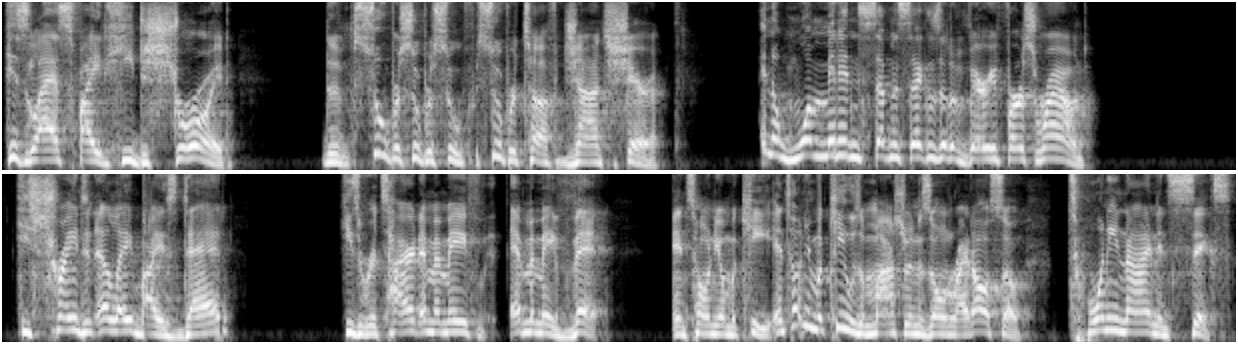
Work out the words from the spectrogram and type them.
His last fight, he destroyed the super, super, super, super tough John Teixeira in the one minute and seven seconds of the very first round. He's trained in LA by his dad. He's a retired MMA MMA vet, Antonio McKee. Antonio McKee was a monster in his own right, also 29 and 6.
